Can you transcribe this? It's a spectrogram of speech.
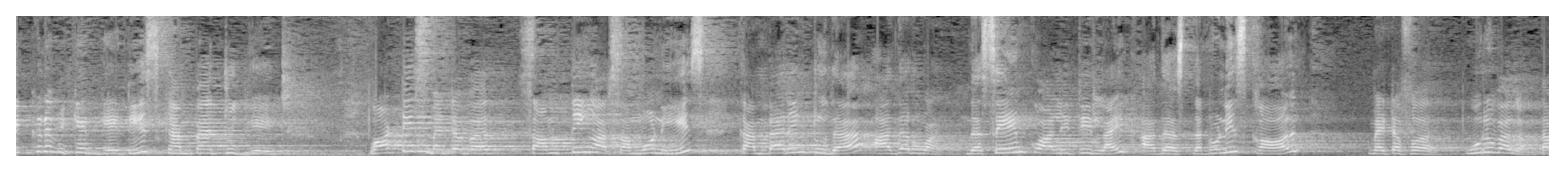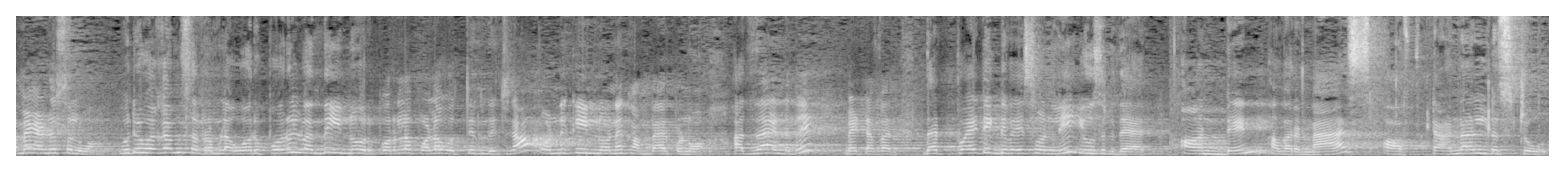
wicked, wicked gate is compared to gate. What is metaphor? Something or someone is comparing to the other one. The same quality like others. That one is called metaphor உருவகம். தமிழ் என்ன சொல்லுவோம் உருவகம் சொல்கிறோம்ல ஒரு பொருள் வந்து இன்னொரு பொருளை போல் ஒத்து இருந்துச்சுன்னா ஒன்றுக்கு இன்னொன்று கம்பேர் பண்ணுவோம். அதுதான் என்னது? Metaphor that poetic device only used there on then our maze of tunnelled stone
